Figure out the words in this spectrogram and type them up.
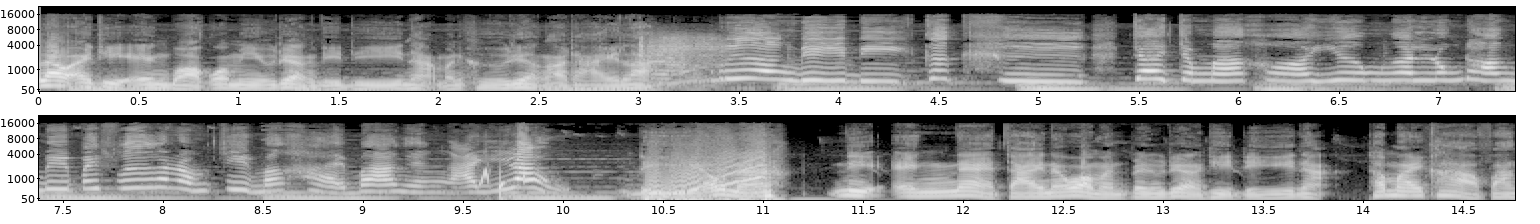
แล้วไอ้ที่เองบอกว่ามีเรื่องดีๆน่ะ มันคือเรื่องอะไรล่ะเรื่องดีๆ ก็คือจอยจะมาขอยืมเงินลุงทองดีไปซื้อขนมจีบมาขายบ้างยังไงเล่าเดี๋ยวนะ นี่เองแน่ใจนะว่ามันเป็นเรื่องที่ดีน่ะทำไมข้าฟัง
